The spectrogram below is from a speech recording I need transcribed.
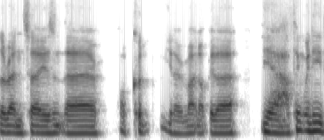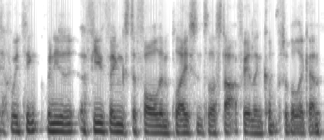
Llorente isn't there, or could you know might not be there. Yeah, I think we need we think we need a few things to fall in place until I start feeling comfortable again.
